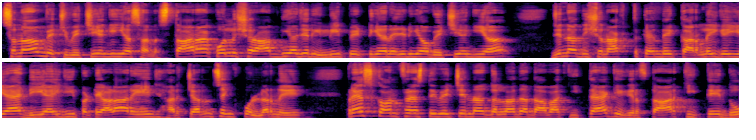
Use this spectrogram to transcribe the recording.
ਸਨਾਮ ਵਿੱਚ ਵੇਚੀਆਂ ਗਈਆਂ ਸਨ। 17 ਕੁੱਲ ਸ਼ਰਾਬ ਦੀਆਂ ਜ਼ਹਿਰੀਲੀ ਪੇਟੀਆਂ ਨੇ ਜਿਹੜੀਆਂ ਉਹ ਵੇਚੀਆਂ ਗਈਆਂ, ਜਿਨ੍ਹਾਂ ਦੀ ਸ਼ਨਾਖਤ ਕਹਿੰਦੇ ਕਰ ਲਈ ਗਈ ਹੈ। ਡੀਆਈਜੀ ਪਟਿਆਲਾ ਰੇਂਜ ਹਰਚਰਨ ਸਿੰਘ ਭੁੱਲਰ ਨੇ ਪ੍ਰੈਸ ਕਾਨਫਰੰਸ ਦੇ ਵਿੱਚ ਇਹਨਾਂ ਗੱਲਾਂ ਦਾ ਦਾਅਵਾ ਕੀਤਾ ਹੈ ਕਿ ਗ੍ਰਿਫਤਾਰ ਕੀਤੇ ਦੋ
